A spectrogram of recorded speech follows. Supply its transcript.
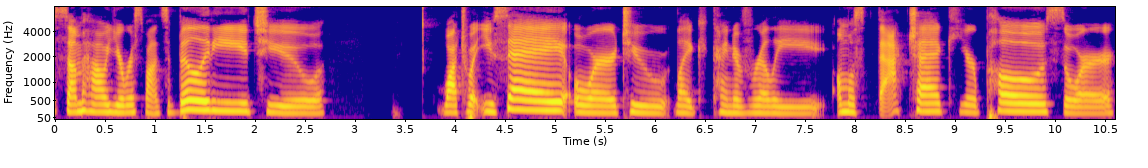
somehow your responsibility to watch what you say or to like kind of really almost fact check your posts or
